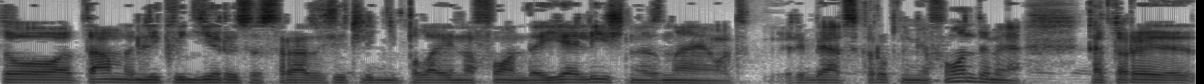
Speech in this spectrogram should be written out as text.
то там ликвидируется сразу чуть ли не половина фонда. Я лично знаю вот ребят с крупными фондами, которые,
